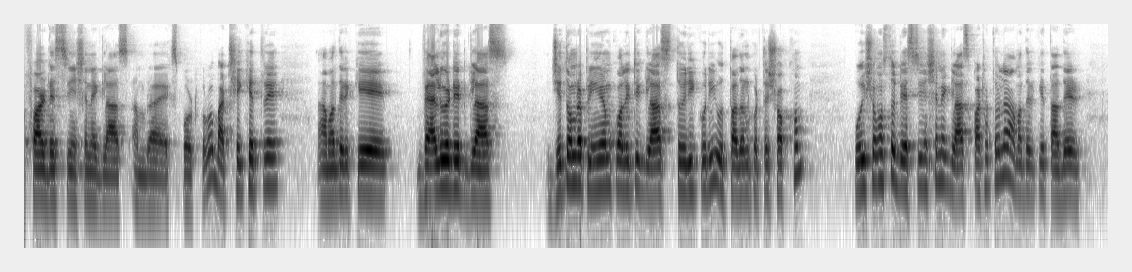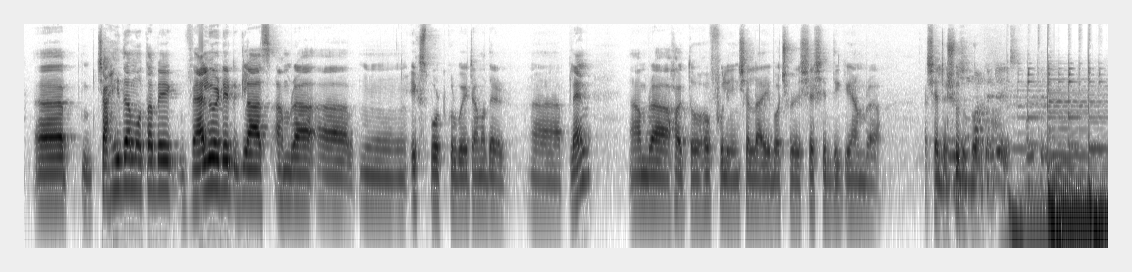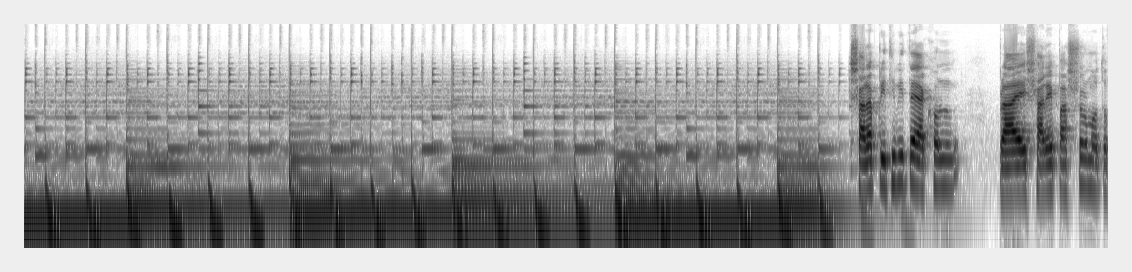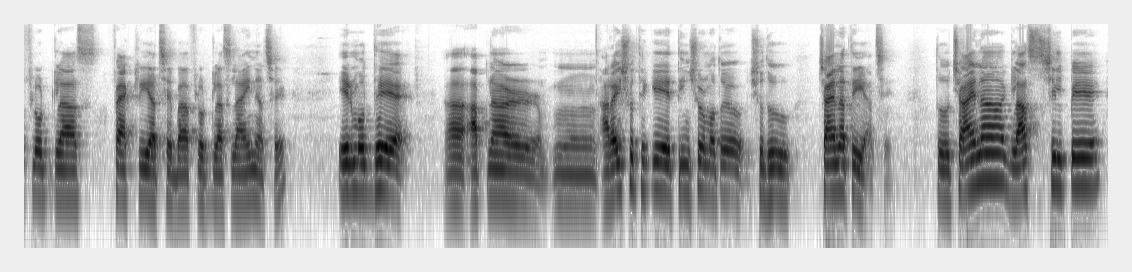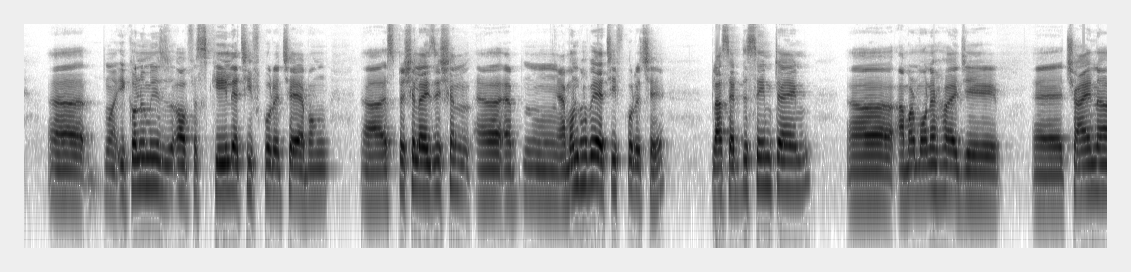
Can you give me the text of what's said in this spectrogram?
ফার ডেস্টিনেশনে গ্লাস আমরা এক্সপোর্ট করব। বাট সেক্ষেত্রে আমাদেরকে ভ্যালুয়েটেড গ্লাস যেহেতু আমরা প্রিমিয়াম কোয়ালিটি গ্লাস তৈরি করি, উৎপাদন করতে সক্ষম, ওই সমস্ত ডেস্টিনেশনে গ্লাস পাঠাতে হলে আমাদেরকে তাদের চাহিদা মোতাবেক ভ্যালুয়েডেড গ্লাস আমরা এক্সপোর্ট করব। এটা আমাদের প্ল্যান আমরা হয়তো হোপফুলি ইনশাল্লাহ এই বছরের শেষের দিকে আমরা সেটা শুরু করব। সারা পৃথিবীতে এখন প্রায় সাড়ে পাঁচশোর মতো ফ্লোট গ্লাস ফ্যাক্টরি আছে বা ফ্লোট গ্লাস লাইন আছে। এর মধ্যে আপনার আড়াইশো থেকে তিনশোর মতো শুধু চায়নাতেই আছে। তো চায়না গ্লাস শিল্পে ইকোনমিজ অফ স্কেল অ্যাচিভ করেছে এবং স্পেশালাইজেশন এমনভাবে অ্যাচিভ করেছে। Plus at the same time আমার মনে হয় যে চায়না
